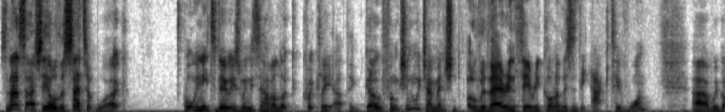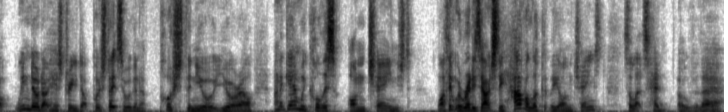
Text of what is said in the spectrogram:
So that's actually all the setup work. What we need to do is we need to have a look quickly at the go function, which I mentioned over there in theory corner. This is the active one. Uh, we've got window.history.pushState, so we're going to push the new URL. And again, we call this onChanged. Well, I think we're ready to actually have a look at the onChanged, so let's head over there.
